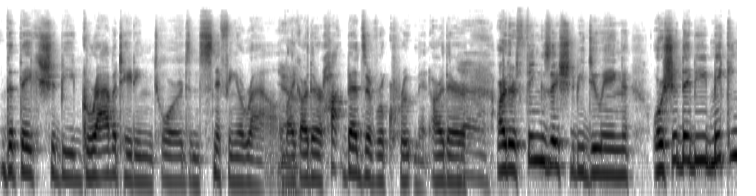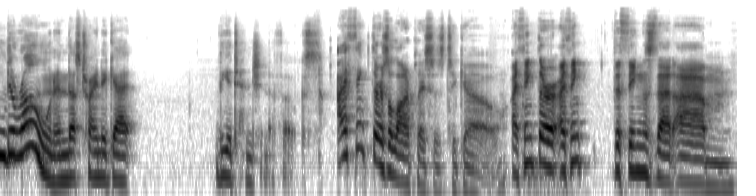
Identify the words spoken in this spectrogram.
that they should be gravitating towards and sniffing around? Yeah. Like, are there hotbeds of recruitment? Are there Yeah. are there things they should be doing, or should they be making their own and thus trying to get the attention of folks? I think there's a lot of places to go. I think there. I think the things that um,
